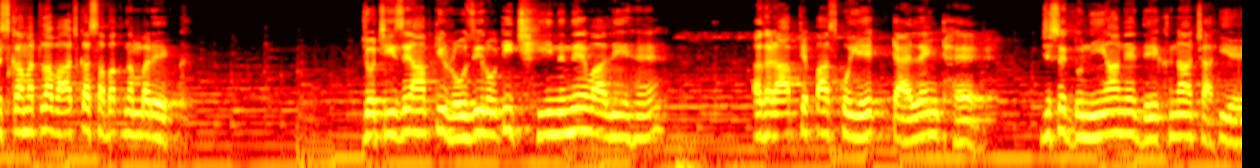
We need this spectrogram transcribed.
इसका मतलब आज का सबक नंबर एक जो चीज़ें आपकी रोज़ी रोटी छीनने वाली हैं, अगर आपके पास कोई एक टैलेंट है, जिसे दुनिया ने देखना चाहिए,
